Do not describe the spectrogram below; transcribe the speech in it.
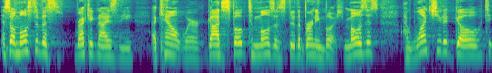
And so most of us recognize the account where God spoke to Moses through the burning bush Moses, I want you to go to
